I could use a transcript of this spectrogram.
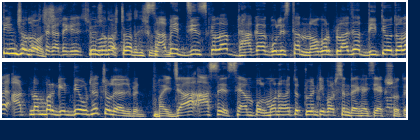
310 টাকা থেকে 310 টাকা থেকে শুরু Sabit jeans club Dhaka Gulistan Nagar plaza দ্বিতীয় তলায় 8 নাম্বার গেট দিয়ে উঠে চলে আসবেন। ভাই যা আছে স্যাম্পল মনে হয় তো 20% দেখাইছি 100 তে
